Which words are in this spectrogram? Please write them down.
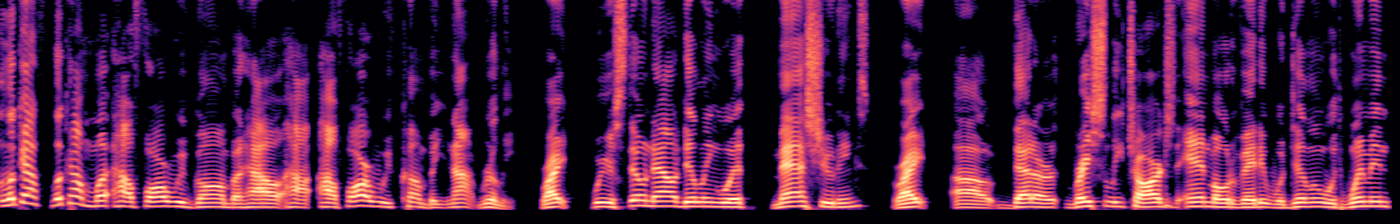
look, how look how much how far we've gone, but how how how far we've come, but not really, right? We're still now dealing with mass shootings, right? Uh, that are racially charged and motivated. We're dealing with women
